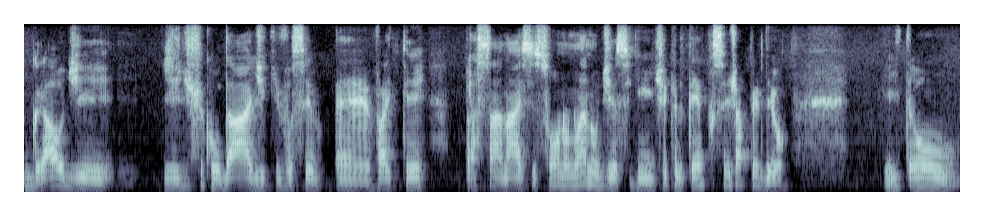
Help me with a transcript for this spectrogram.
O grau de de dificuldade que você é, vai ter para sanar esse sono não é no dia seguinte, aquele tempo você já perdeu. Então,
